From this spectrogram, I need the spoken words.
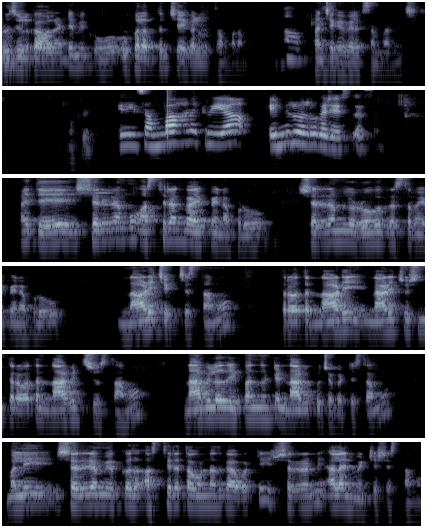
రుజువులు కావాలంటే మీకు ఉపలబ్ధం చేయగలుగుతాం మనం. పంచగవ్యాలకు సంబంధించి. ఓకే? ఇది సంవాహన క్రియ ఎన్ని రోజులుగా చేస్తారు సార్? అయితే శరీరము అస్థిరంగా అయిపోయినప్పుడు శరీరంలో రోగగ్రస్తం అయిపోయినప్పుడు నాడి చెక్ చేస్తాము. తర్వాత నాడి నాడి చూసిన తర్వాత నాభిని చూస్తాము. నాభిలో ఇబ్బంది ఉంటే నాభి కూర్చోబెట్టిస్తాము. మళ్ళీ శరీరం యొక్క అస్థిరత ఉన్నది కాబట్టి శరీరాన్ని అలైన్మెంట్ చేసేస్తాము.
